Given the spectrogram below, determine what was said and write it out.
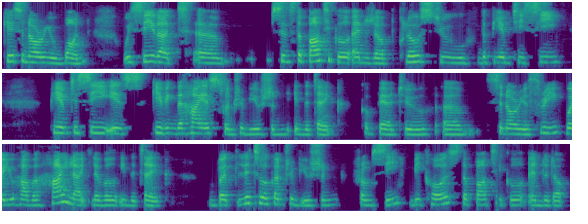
case scenario one, we see that um, since the particle ended up close to the PMTC PMTC is giving the highest contribution in the tank compared to um, scenario three, where you have a high light level in the tank, but little contribution from C because the particle ended up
